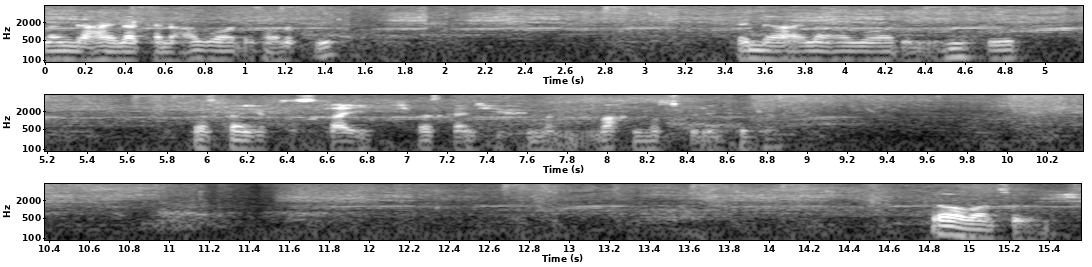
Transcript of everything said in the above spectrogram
Solange der Heiler keine Agro hat, ist alles gut. Wenn der Heiler also hat und nicht gut. Ich weiß gar nicht, ob das reicht. Ich weiß gar nicht, wie viel man machen muss für den Titel. Ja, waren zu wenig.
